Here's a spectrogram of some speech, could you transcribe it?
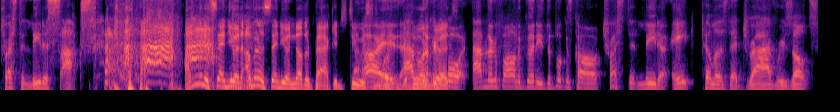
trusted leader socks. I'm going to send you an. I'm going to send you another package too. With All some more, I'm more looking goods. for I'm looking for all the goodies. The book is called Trusted Leader: Eight Pillars That Drive Results.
